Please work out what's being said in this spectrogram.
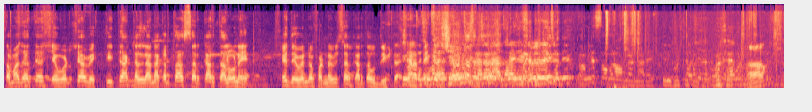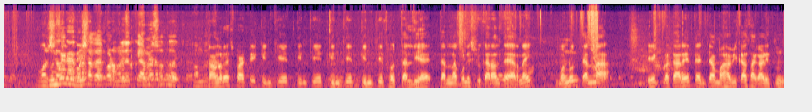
समाजाच्या शेवटच्या व्यक्तीच्या कल्याणाकरता सरकार चालवणे हे देवेंद्र फडणवीस सरकारचं उद्दिष्ट आहे. हा? वर्षा गायकवाड बोललेत की आम्ही स्वतः काँग्रेस काँग्रेस पार्टी किंचित किंचित किंचित किंचित होत चालली आहे. त्यांना कोणी स्वीकारायला तयार नाही. म्हणून त्यांना एक प्रकारे त्यांच्या महाविकास आघाडीतून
